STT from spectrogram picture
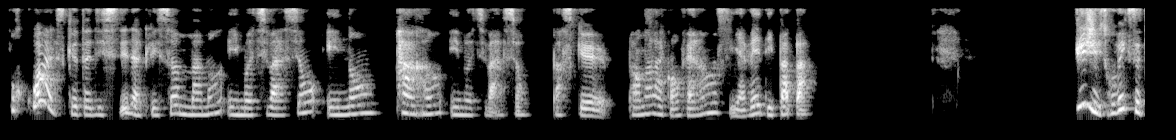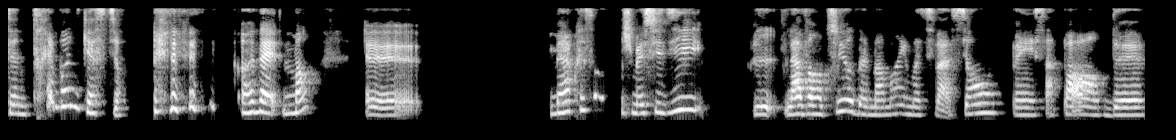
pourquoi est-ce que tu as décidé d'appeler ça maman et motivation et non parent et motivation? Parce que pendant la conférence, il y avait des papas. Puis j'ai trouvé que c'était une très bonne question. Honnêtement. Euh, mais après ça, je me suis dit, l'aventure de maman et motivation, ben, ça part de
